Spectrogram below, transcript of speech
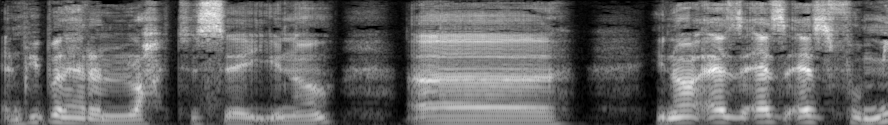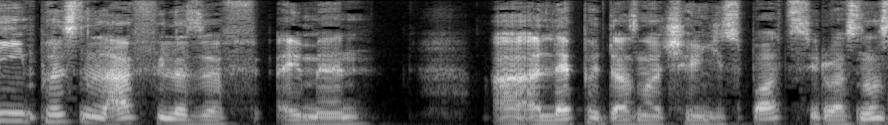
and people had a lot to say, you know. Uh, you know, as, as, as for me personally, I feel as if, hey man, uh, a leopard does not change its spots. It was not,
